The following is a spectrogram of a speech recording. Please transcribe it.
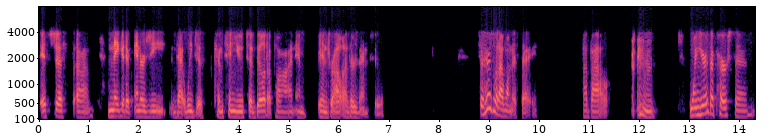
it's just um, negative energy that we just continue to build upon and, and draw others into. So here's what I want to say about when you're the person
